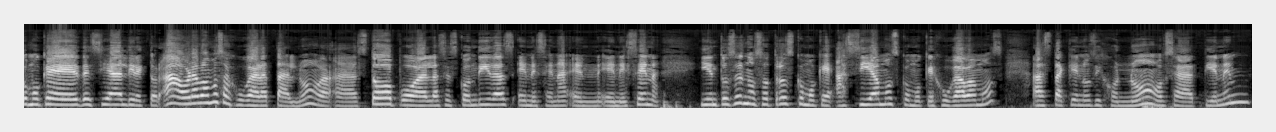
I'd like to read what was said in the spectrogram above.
como que decía el director, ah, ahora vamos a jugar a tal, ¿no? A, stop o a las escondidas en escena, en, en, escena. Y entonces nosotros como que hacíamos como que jugábamos hasta que nos dijo, no, o sea, tienen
